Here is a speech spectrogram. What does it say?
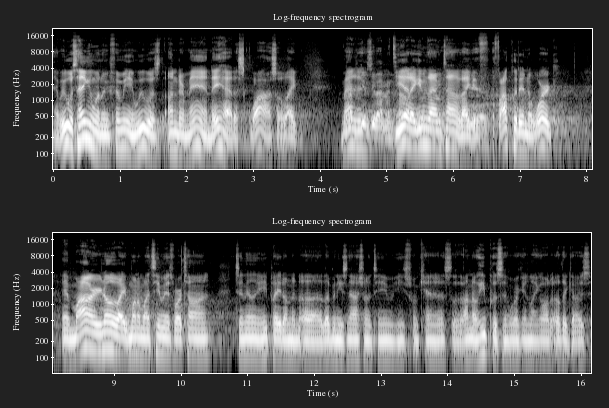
and we was hanging with them. You feel me? And we was undermanned. They had a squad, so like Imagine, that gives you that mentality. Yeah, that gives me that mentality. Like yeah. if, if I put in the work, and my, I already know like one of my teammates, Vartan Tanilian, he played on the uh, Lebanese national team. He's from Canada, so I know he puts in work. And like all the other guys,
